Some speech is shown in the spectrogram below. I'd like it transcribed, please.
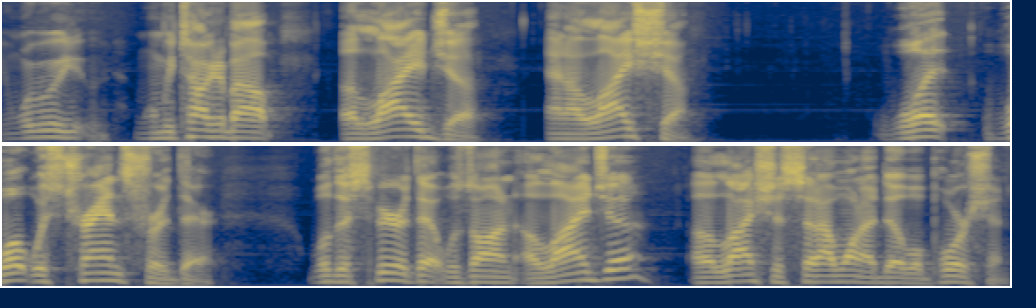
When we, when we talking about Elijah and Elisha, what what was transferred there? Well, the spirit that was on Elijah, Elisha said, "I want a double portion."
